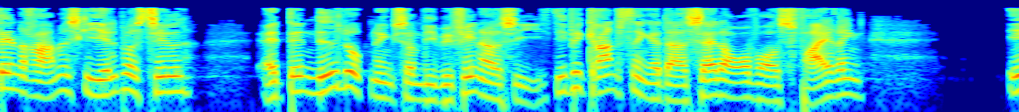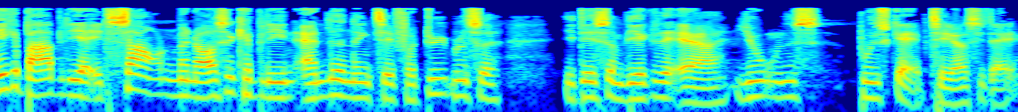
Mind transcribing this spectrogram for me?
den ramme skal hjælpe os til at den nedlukning, som vi befinder os i, de begrænsninger, der er sat over vores fejring, ikke bare bliver et savn, men også kan blive en anledning til fordybelse i det, som virkelig er julens budskab til os i dag.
